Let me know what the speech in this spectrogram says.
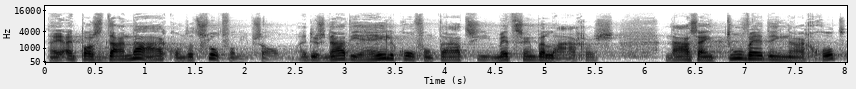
Nou ja, en pas daarna komt het slot van die psalm. Dus na die hele confrontatie met zijn belagers, na zijn toewijding naar God,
